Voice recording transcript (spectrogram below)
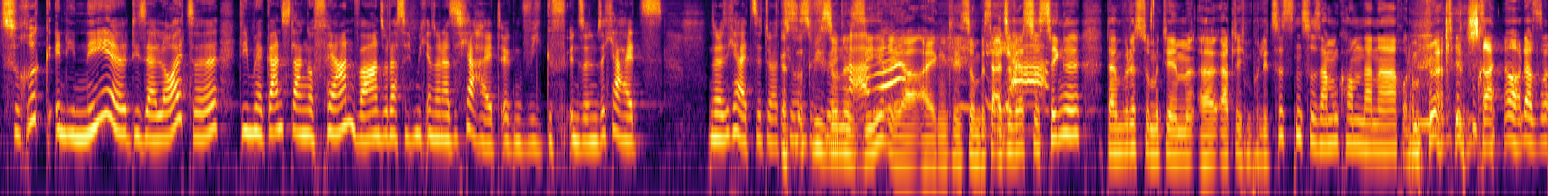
zurück in die Nähe dieser Leute, die mir ganz lange fern waren, sodass ich mich in so einer Sicherheit irgendwie, gef- in so einem Sicherheits, in einer Es Sicherheitssituation ist wie so eine habe. Serie eigentlich, so ein bisschen. Also wärst du Ja. Single, dann würdest du mit dem äh, örtlichen Polizisten zusammenkommen danach oder mit dem örtlichen Schreiner oder so.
